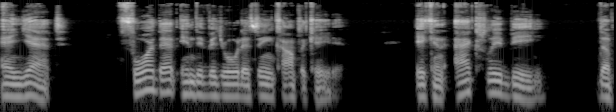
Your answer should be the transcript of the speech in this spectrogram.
and yet for that individual that's being complicated, it can actually be the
